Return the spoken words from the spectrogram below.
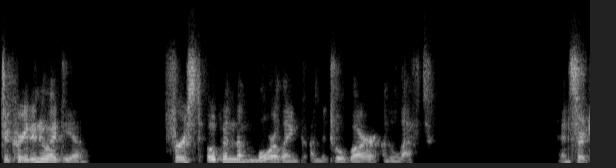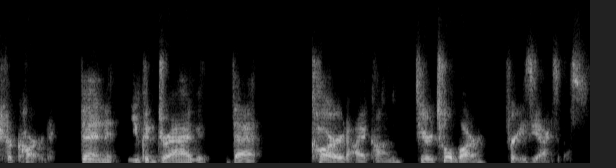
To create a new idea, first open the More link on the toolbar on the left and search for card. Then you can drag that card icon to your toolbar for easy access.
